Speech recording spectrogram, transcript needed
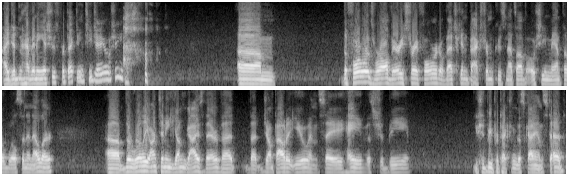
I didn't have any issues protecting TJ Oshie. um, the forwards were all very straightforward: Ovechkin, Backstrom, Kuznetsov, Oshie, Mantha, Wilson, and Eller. Uh, there really aren't any young guys there that that jump out at you and say, "Hey, this should be." You should be protecting this guy instead.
